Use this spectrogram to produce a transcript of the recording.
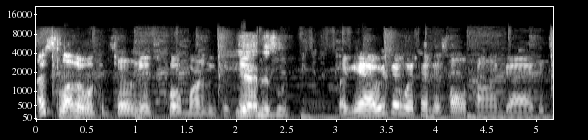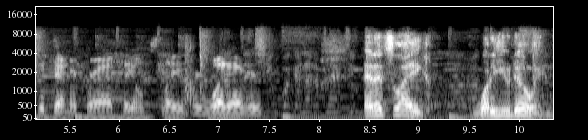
I just love it when conservatives quote Martin Luther King. Yeah, and it's, Like, yeah, we've been with him this whole time, guys. It's the Democrats. They own slaves or whatever. and it's like, what are you doing?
